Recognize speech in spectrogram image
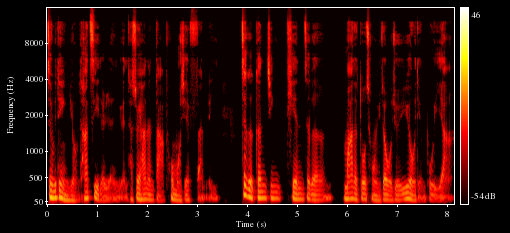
这部电影有他自己的人缘，他所以他能打破某些藩篱。这个跟今天这个《妈的多重宇宙》，我觉得又有点不一样，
